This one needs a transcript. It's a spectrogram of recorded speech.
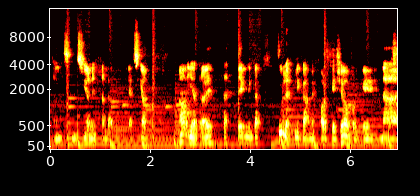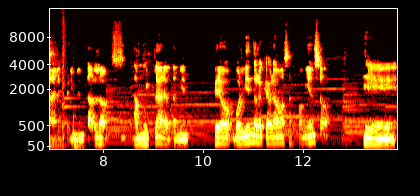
están las emociones, está la respiración, ¿no? Y a través de estas técnicas, tú lo explicas mejor que yo, porque nada, al experimentarlo está muy claro también. Pero volviendo a lo que hablábamos al comienzo, eh,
